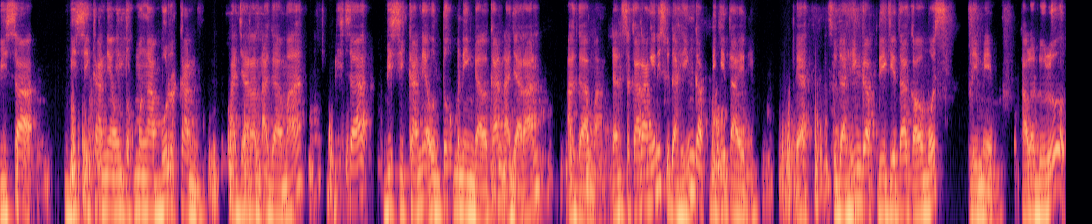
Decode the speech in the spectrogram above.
Bisa bisikannya untuk mengaburkan ajaran agama, bisa bisikannya untuk meninggalkan ajaran agama. Dan sekarang ini sudah hinggap di kita ini. Ya, sudah hinggap di kita kaum muslimin. Kalau dulu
